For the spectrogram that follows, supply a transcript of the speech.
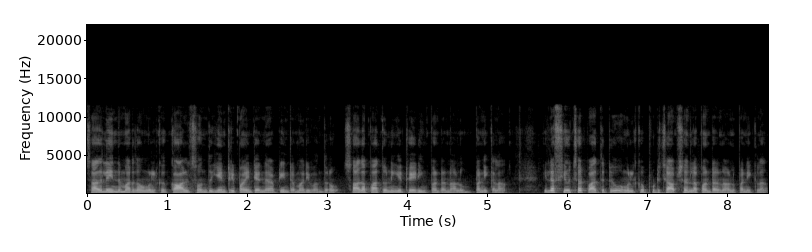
ஸோ அதில் இந்த மாதிரி தான் உங்களுக்கு கால்ஸ் வந்து என்ட்ரி பாயிண்ட் என்ன அப்படின்ற மாதிரி வந்துடும் ஸோ அதை பார்த்தும் நீங்கள் ட்ரேடிங் பண்ணுறனாலும் பண்ணிக்கலாம். இல்லை ஃபியூச்சர் பார்த்துட்டு உங்களுக்கு பிடிச்ச ஆப்ஷனில் பண்ணுறதுனாலும் பண்ணிக்கலாம்.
